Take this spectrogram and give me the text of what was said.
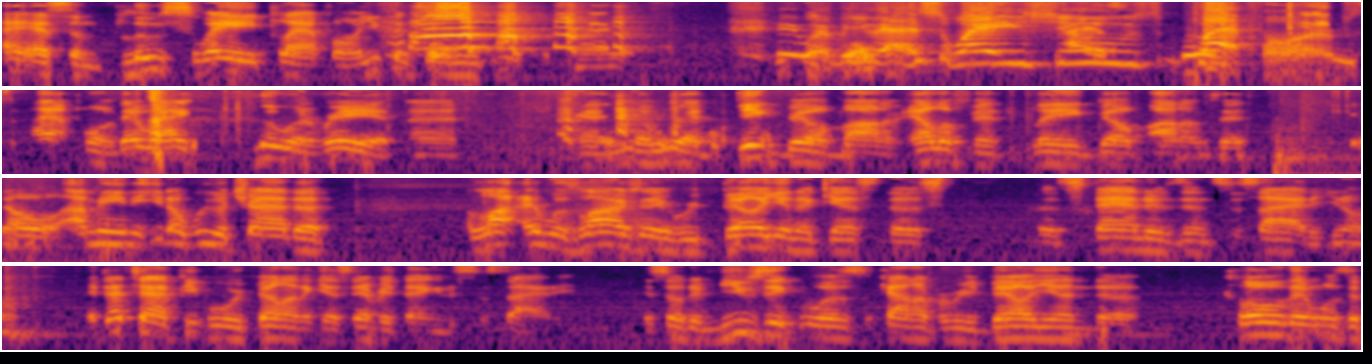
I had some blue suede platform. You can tell me, man. You had suede shoes, platforms. platforms. They were actually blue and red, man. And you know, we had big bell bottom, elephant leg bell bottoms, and you know, I mean, you know, we were trying to. A lot. It was largely a rebellion against the the standards in society. You know, at that time, people were rebelling against everything in society, and so the music was kind of a rebellion. The clothing was a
